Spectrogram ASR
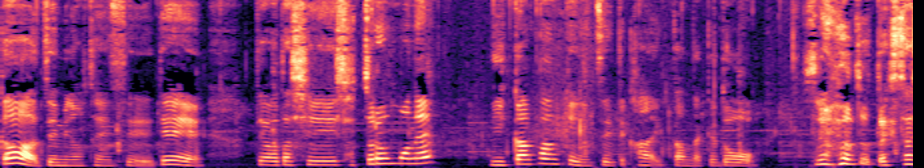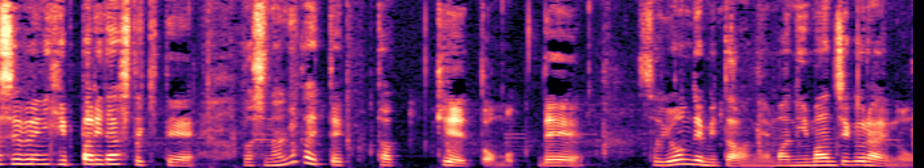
がゼミの先生でで私卒論もね日韓関係について書いたんだけどそれもちょっと久しぶりに引っ張り出してきて私何書いてたっけと思ってそう読んでみたらね、まあ、2万字ぐらいの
